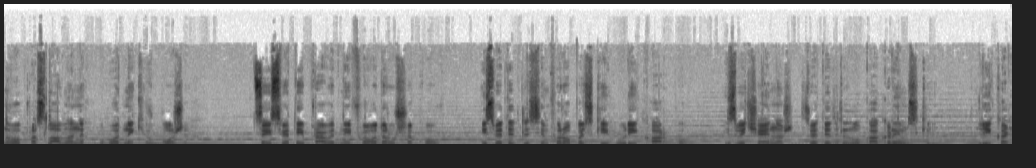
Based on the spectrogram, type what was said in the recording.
новопрославлених угодників Божих. Цей святий праведний Феодор Ушаков, і святитель Сімферопольський Гурій Карпов, і, звичайно ж, святитель Лука Кримський, лікар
